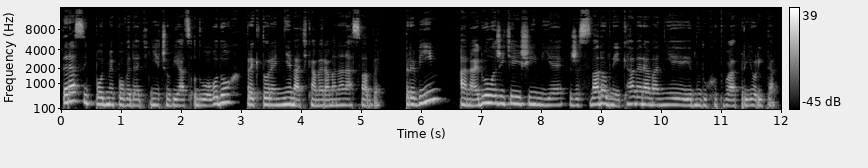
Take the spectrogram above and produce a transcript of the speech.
Teraz si poďme povedať niečo viac o dôvodoch, pre ktoré nemať kameramana na svadbe. Prvým a najdôležitejším je, že svadobný kameraman nie je jednoducho tvoja priorita.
